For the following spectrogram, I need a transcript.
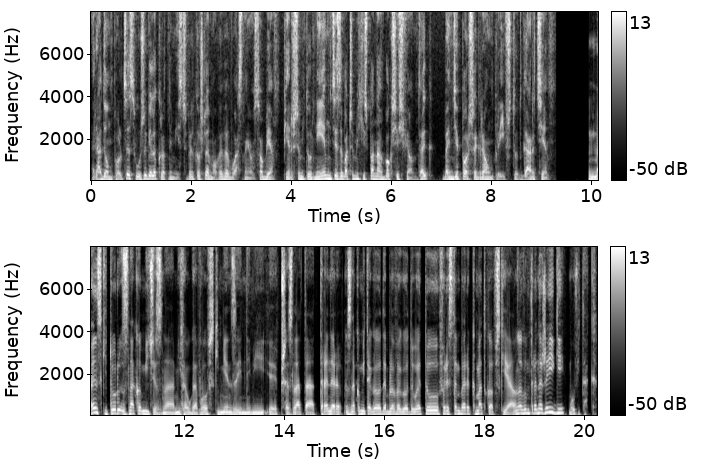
Radą Polce służy wielokrotny mistrz wielkoszlemowy we własnej osobie. Pierwszym turniejem, gdzie zobaczymy Hiszpana w boksie Świątek, będzie Porsche Grand Prix w Stuttgarcie. Męski tur znakomicie zna Michał Gawłowski, między innymi y, przez lata trener znakomitego deblowego duetu Frystenberg-Matkowski, a o nowym trenerze Igi mówi tak.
